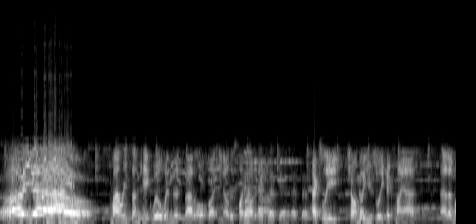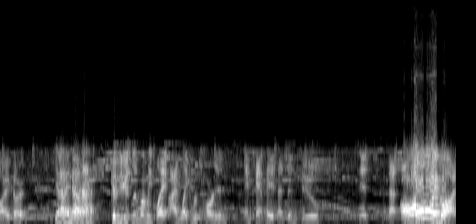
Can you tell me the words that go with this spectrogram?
Oh yeah! Smiling Suncake will win this battle, but you know, there's plenty But of other that's times. okay. That's okay. Actually, Chongo usually kicks my ass at a Mario Kart. Yeah, I know. Because usually when we play, I'm like retarded and can't pay attention to it. At oh my god!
